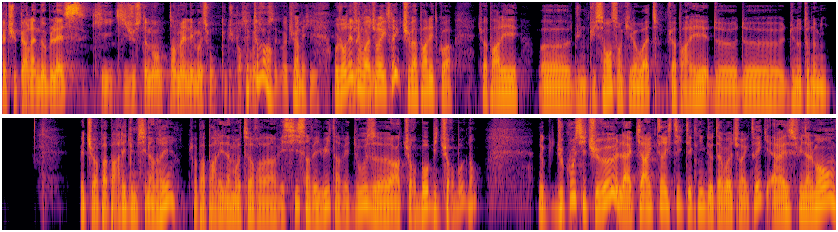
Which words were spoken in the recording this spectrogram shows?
Ouais, tu perds la noblesse qui, qui justement t'emmène l'émotion que tu peux retrouver Exactement. sur cette voiture. Qui... Aujourd'hui, sur une voiture électrique, tu vas parler de quoi? Tu vas parler euh, d'une puissance en kilowatts, tu vas parler de de- d'une autonomie. Mais tu vas pas parler d'une cylindrée, tu vas pas parler d'un moteur euh, un V6, un V8, un V12, euh, un turbo, biturbo, non? Donc du coup, si tu veux, la caractéristique technique de ta voiture électrique, elle reste finalement,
